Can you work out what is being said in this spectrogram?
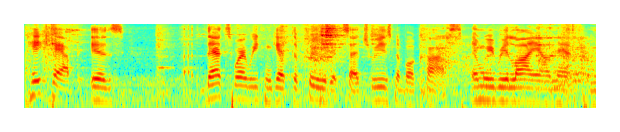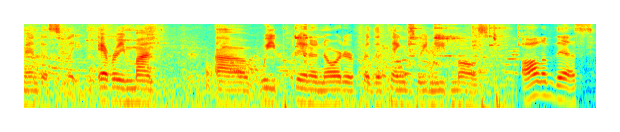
HACAP is that's where we can get the food at such reasonable costs, and we rely on that tremendously. Every month uh, we put in an order for the things we need most. All of this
